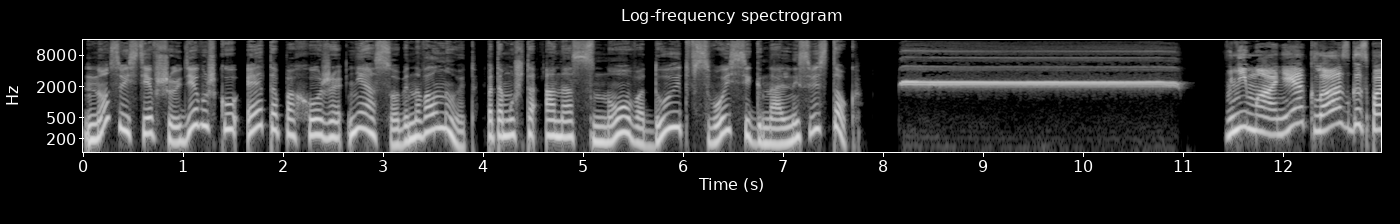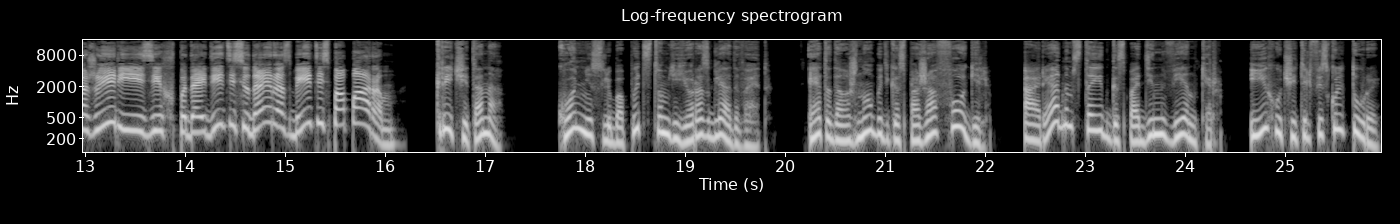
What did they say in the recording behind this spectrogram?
Но свистевшую девушку это, похоже, не особенно волнует, потому что она снова дует в свой сигнальный свисток. «Внимание! Класс госпожи Ризих! Подойдите сюда и разбейтесь по парам!» — кричит она. Конни с любопытством ее разглядывает. Это должно быть госпожа Фогель. А рядом стоит господин Венкер, их учитель физкультуры,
